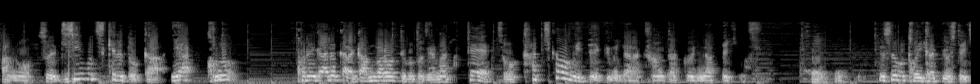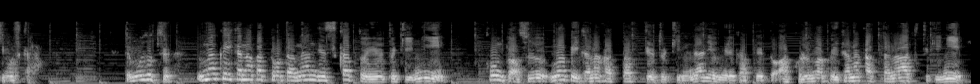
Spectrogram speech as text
あの、それ自信をつけるとか、いや、この、これがあるから頑張ろうってことじゃなくて、その価値観を見ていくみたいな感覚になっていきます。で、それも問いかけをしていきますから。で、もう一つ、うまくいかなかったことは何ですかというときに、今度はそれをうまくいかなかったっていうときに何を見るかというと、あ、これうまくいかなかったなってときに、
